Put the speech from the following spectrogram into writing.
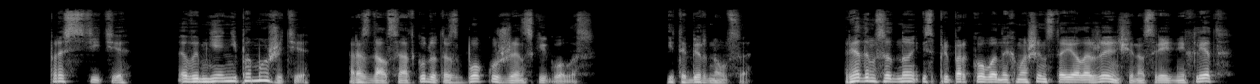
— Простите, вы мне не поможете? — раздался откуда-то сбоку женский голос. Ит обернулся. Рядом с одной из припаркованных машин стояла женщина средних лет,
